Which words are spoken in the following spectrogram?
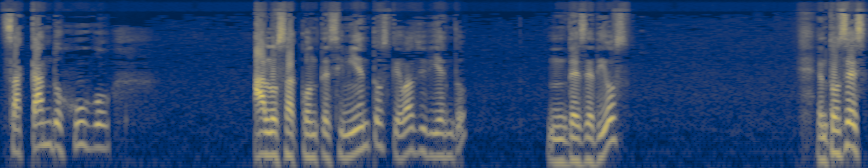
sacando jugo a los acontecimientos que vas viviendo desde Dios. Entonces,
